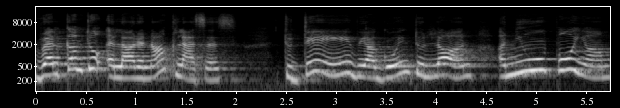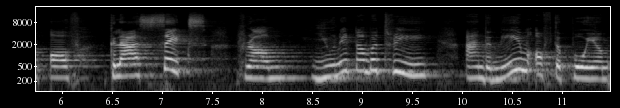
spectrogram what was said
Welcome to LRNR classes. Today we are going to learn a new poem of class 6 from unit number 3 and the name of the poem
